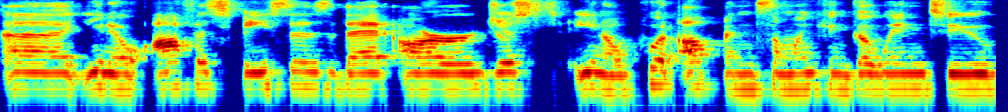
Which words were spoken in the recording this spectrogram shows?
uh, you know office spaces that are just you know put up and someone can go into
